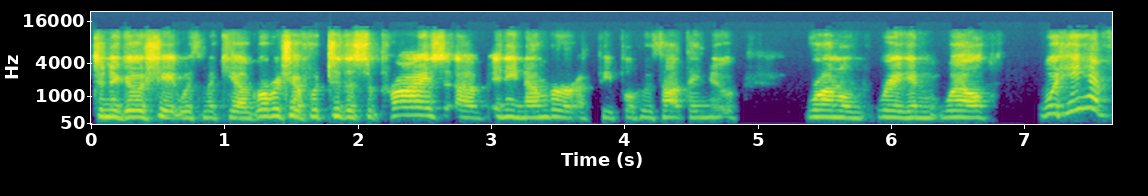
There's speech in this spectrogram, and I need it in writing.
to negotiate with Mikhail Gorbachev, to the surprise of any number of people who thought they knew Ronald Reagan well. Would he have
